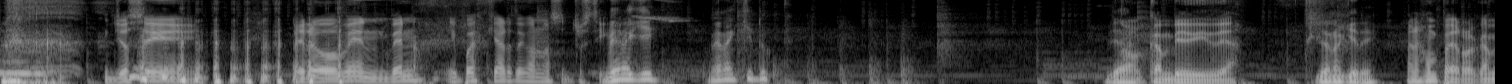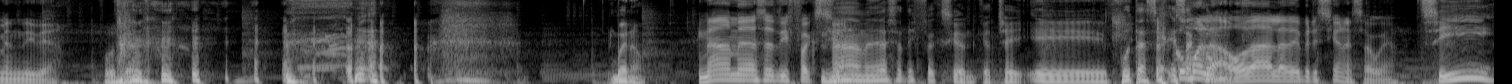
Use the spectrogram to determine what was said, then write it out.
Yo sé. Pero ven, ven y puedes quedarte con nosotros, sí. Ven aquí, ven aquí, Luke. Ya. No, cambio de idea. Ya no quiere. Es un perro, cambien de idea. Puta. bueno, Nada me da satisfacción. nada me da satisfacción, ¿cachai? Eh, puta, esa- es esa como la oda a la depresión esa wea. Sí,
